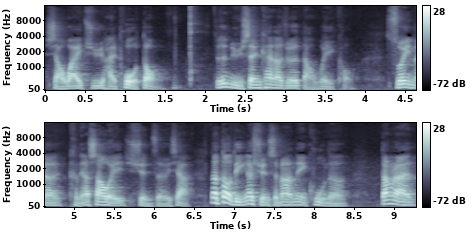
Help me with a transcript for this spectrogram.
小歪居还破洞，就是女生看到就是倒胃口。所以呢，可能要稍微选择一下，那到底应该选什么样的内裤呢？当然，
